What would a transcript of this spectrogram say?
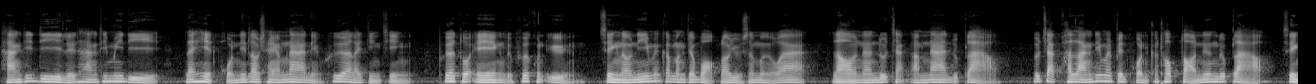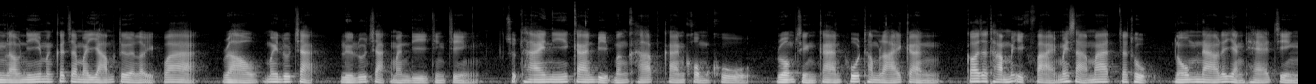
ทางที่ดีหรือทางที่ไม่ดี และเหตุผลที่เราใช้อำนาจเนี่ยเพื่ออะไรจริง ๆ เพื่อตัวเองหรือเพื่อคนอื่น สิ่งเหล่านี้มันกำลังจะบอกเราอยู่เสมอว่า เรานั้นรู้จักอำนาจหรือเปล่า รู้จักพลังที่มันเป็นผลกระทบต่อเนื่องหรือเปล่า สิ่งเหล่านี้มันก็จะมาย้ำเตือนเราอีกว่า เราไม่รู้จักหรือรู้จักมันดีจริง ๆ สุดท้ายนี้การบีบบังคับ การข่มขู่รวมถึงการพูดทำร้ายกัน ก็จะทำให้อีกฝ่ายไม่สามารถจะถูกโน้มน้าวได้อย่างแท้จริง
